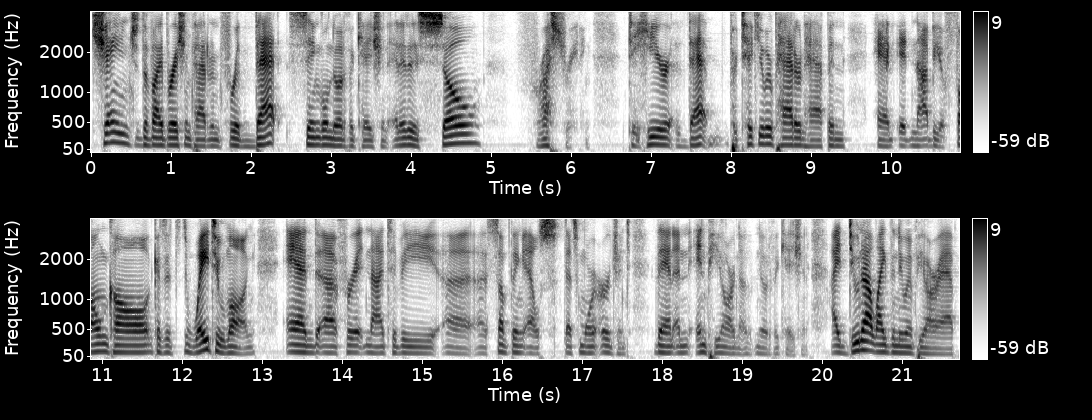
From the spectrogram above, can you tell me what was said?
change the vibration pattern for that single notification. And it is so frustrating to hear that particular pattern happen and it not be a phone call because it's way too long and uh, for it not to be uh, uh, something else that's more urgent than an NPR no- notification. I do not like the new NPR app.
